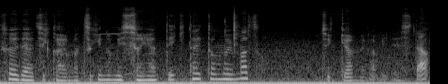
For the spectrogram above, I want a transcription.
それでは次回も次のミッションやっていきたいと思います。実況女神でした。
